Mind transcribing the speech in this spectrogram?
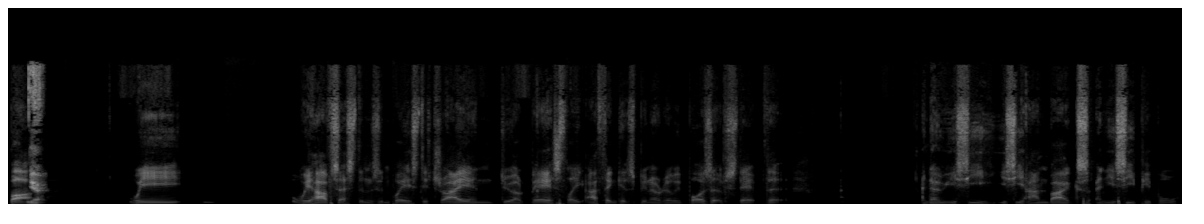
but Yeah. we we have systems in place to try and do our best. Like, I think it's been a really positive step that now you see you see handbags and you see people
